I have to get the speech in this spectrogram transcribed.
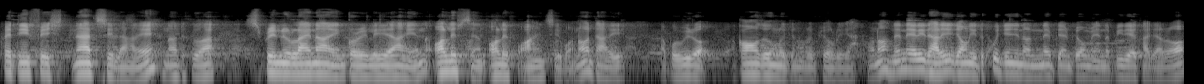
fatty fish nuts တွေလာတယ်နောက်တစ်ခုက spirulina and corellia and olives and olive oil တွေပေါ့နော်ဒါတွေ ပို့ပြီးတော့အကောင်းဆုံးလို့ကျွန်တော်တို့ပြောလို့ရပါတော့နည်းနည်းလေးဒါလေးအကြောင်းလေးတစ်ခုချင်းချင်းတော့နည်းနည်းပြန်ပြောမယ်ပြီးတဲ့အခါကျတော့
